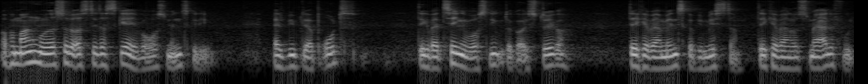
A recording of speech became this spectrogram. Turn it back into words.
Og på mange måder, så er det også det, der sker i vores menneskeliv. At vi bliver brudt. Det kan være ting i vores liv, der går i stykker. Det kan være mennesker, vi mister. Det kan være noget smertefuldt.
